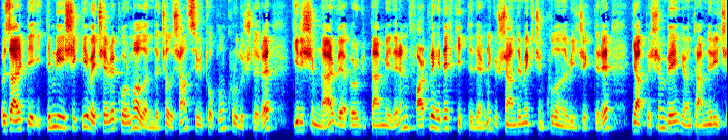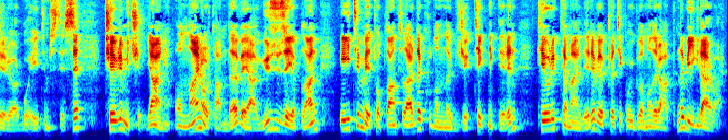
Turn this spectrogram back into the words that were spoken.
Özellikle iklim değişikliği ve çevre koruma alanında çalışan sivil toplum kuruluşları, girişimler ve örgütlenmelerin farklı hedef kitlelerini güçlendirmek için kullanabilecekleri yaklaşım ve yöntemleri içeriyor bu eğitim sitesi. Çevrim içi yani online ortamda veya yüz yüze yapılan eğitim ve toplantılarda kullanılabilecek tekniklerin teorik temelleri ve pratik uygulamaları hakkında bilgiler var.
